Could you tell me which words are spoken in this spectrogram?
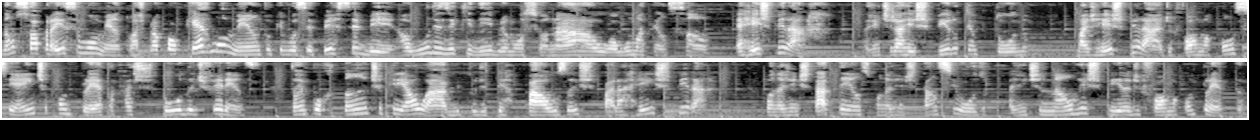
não só para esse momento, mas para qualquer momento que você perceber algum desequilíbrio emocional, alguma tensão, é respirar. A gente já respira o tempo todo, mas respirar de forma consciente e completa faz toda a diferença. Então é importante criar o hábito de ter pausas para respirar. Quando a gente está tenso, quando a gente está ansioso, a gente não respira de forma completa.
